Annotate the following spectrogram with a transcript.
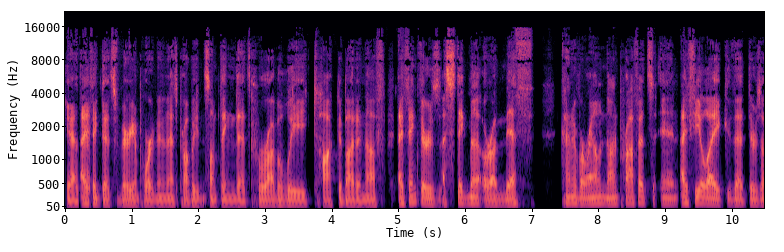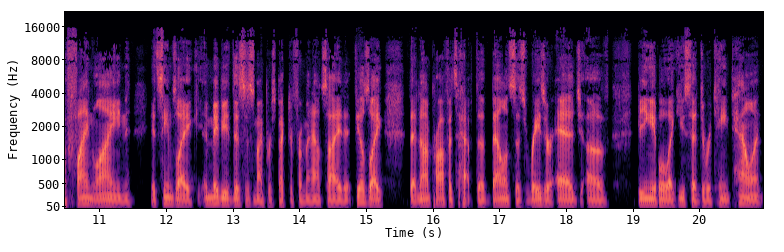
Yeah, I think that's very important. And that's probably something that's probably talked about enough. I think there's a stigma or a myth kind of around nonprofits. And I feel like that there's a fine line. It seems like, and maybe this is my perspective from an outside, it feels like that nonprofits have to balance this razor edge of being able, like you said, to retain talent,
